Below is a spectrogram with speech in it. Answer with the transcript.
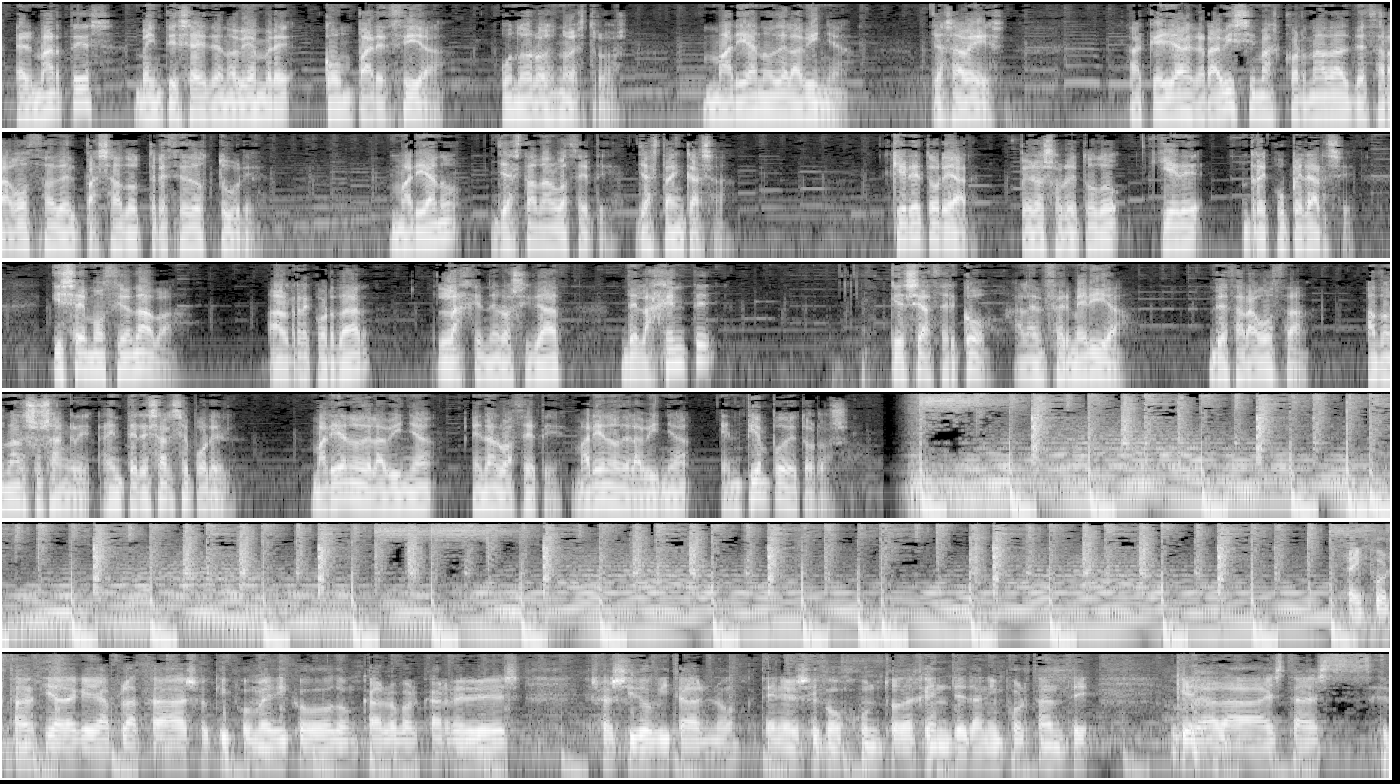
El martes 26 de noviembre comparecía uno de los nuestros, Mariano de la Viña. Ya sabéis, aquellas gravísimas jornadas de Zaragoza del pasado 13 de octubre. Mariano ya está en Albacete, ya está en casa. Quiere torear, pero sobre todo quiere recuperarse. Y se emocionaba al recordar la generosidad de la gente que se acercó a la enfermería de Zaragoza a donar su sangre, a interesarse por él. Mariano de la Viña en Albacete, Mariano de la Viña en Tiempo de Toros. La importancia de aquella plaza, su equipo médico, don Carlos Valcarreres, eso ha sido vital, ¿no? Tener ese conjunto de gente tan importante que dada esta,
